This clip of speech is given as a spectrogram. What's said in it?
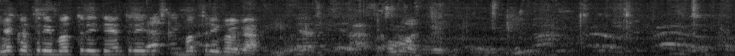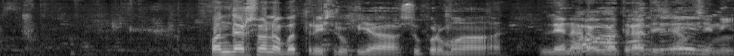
એકત્રીસ બત્રીસ તેત્રીસ બત્રીસ પગાર પંદરસો ને બત્રીસ રૂપિયા સુપરમાં લેનાર અવધ રાધેશ્યામજીની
